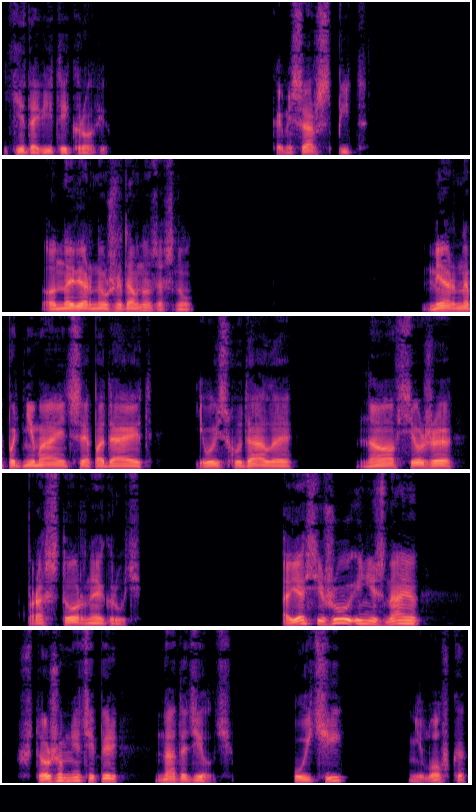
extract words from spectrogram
ядовитой кровью. Комиссар спит. Он, наверное, уже давно заснул мерно поднимается и опадает его исхудалая, но все же просторная грудь. А я сижу и не знаю, что же мне теперь надо делать. Уйти? Неловко.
